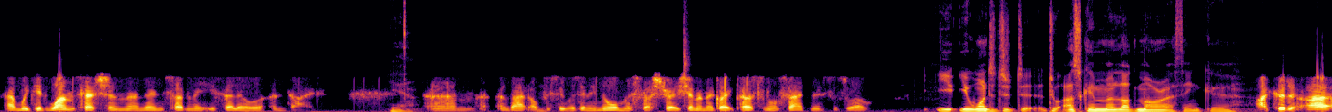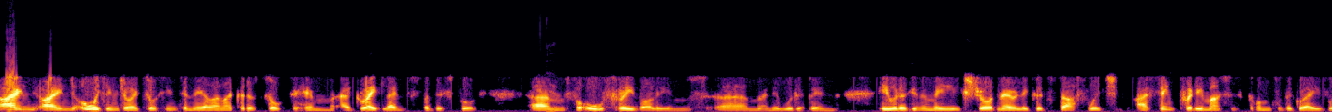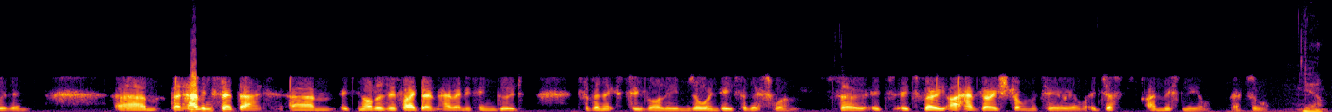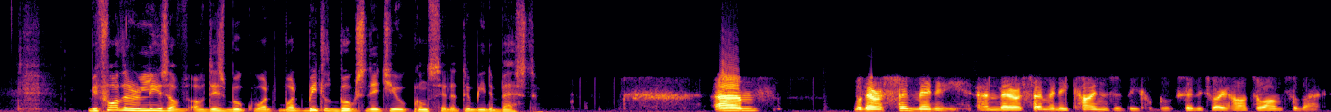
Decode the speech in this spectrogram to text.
And we did one session, and then suddenly he fell ill and died. Yeah. Um, and that obviously was an enormous frustration and a great personal sadness as well. You, you wanted to, to to ask him a lot more, I think. Uh, I could, I, I, I always enjoyed talking to Neil, and I could have talked to him at great length for this book, um, for all three volumes, um, and it would have been, he would have given me extraordinarily good stuff, which I think pretty much has gone to the grave with him. Um, but having said that, um, it's not as if I don't have anything good for the next two volumes, or indeed for this one. So it's it's very, I have very strong material. It just, I miss Neil. That's all. yeah. Before the release of, of this book, what, what Beatles books did you consider to be the best? Um, well, there are so many, and there are so many kinds of Beatle books that it's very hard to answer that.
